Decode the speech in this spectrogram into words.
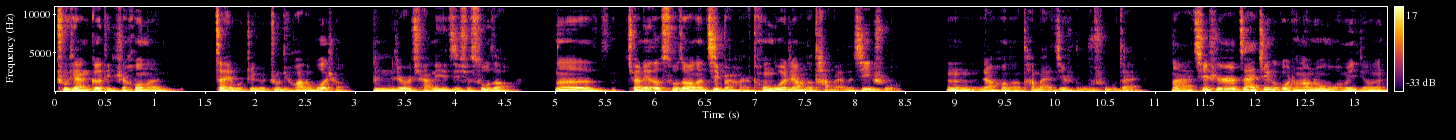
出现个体之后呢，再有这个主体化的过程，嗯也就是权力继续塑造。那权力的塑造呢，基本上是通过这样的坦白的技术，嗯，然后呢，坦白技术的无处不在。那其实，在这个过程当中，我们已经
